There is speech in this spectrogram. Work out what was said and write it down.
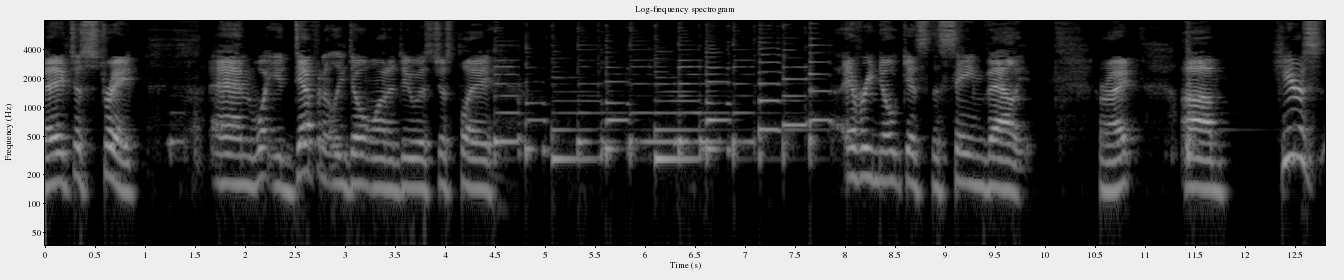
Okay, just straight. And what you definitely don't want to do is just play every note gets the same value. All right. Um, here's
